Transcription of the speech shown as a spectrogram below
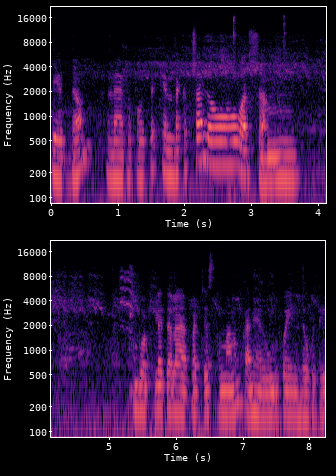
తీద్దాం. లేకపోతే కిందకి చలో వర్షం. బొట్లు అయితే ఎలా ఏర్పాటు చేసుకున్నాను కానీ అది ఊడిపోయింది ఒకటి.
